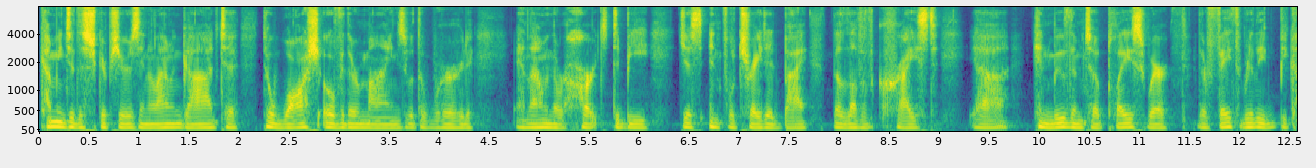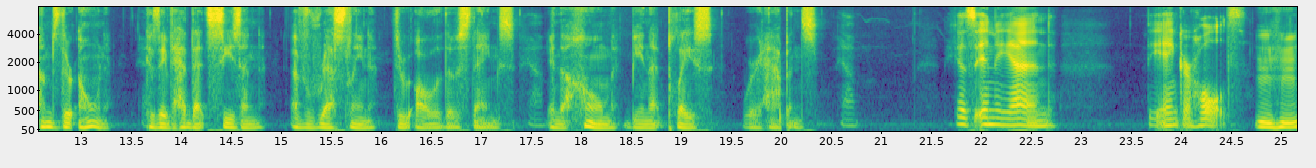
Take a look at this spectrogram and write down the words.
coming to the scriptures and allowing God to, to wash over their minds with the word and allowing their hearts to be just infiltrated by the love of Christ uh, can move them to a place where their faith really becomes their own because they've had that season of wrestling through all of those things. And the home being that place where it happens. Because in the end, the anchor holds. Mm-hmm.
